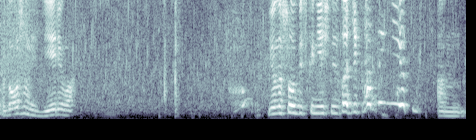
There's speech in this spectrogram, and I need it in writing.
Продолжим с дерева. Я нашел бесконечный источник, воды нет. Ам,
